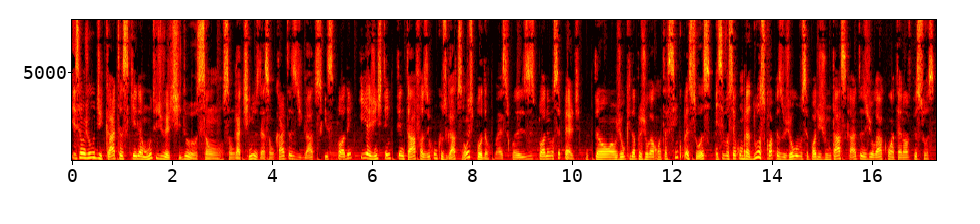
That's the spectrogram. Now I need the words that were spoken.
Esse é um jogo de cartas que ele é muito divertido. São, são gatinhos, né? São cartas de gatos que explodem e a gente tem que tentar fazer com que os gatos não explodam, mas quando eles explodem você perde. Então é um jogo que dá para jogar com até 5 pessoas. E se você comprar duas cópias do jogo, você pode juntar as cartas e jogar com até 9 pessoas.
